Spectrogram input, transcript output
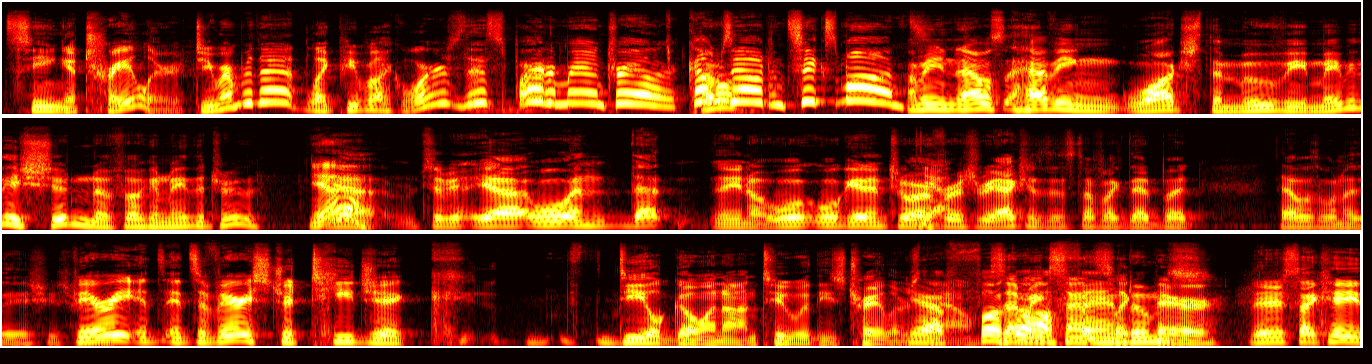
seeing a trailer. Do you remember that? Like people were like, "Where's this Spider Man trailer? Comes out in six months." I mean, now having watched the movie, maybe they shouldn't have fucking made the truth. yeah. yeah, to be, yeah. Well, and that you know, we'll, we'll get into our Yeah. first reactions and stuff like that. But that was one of the issues. for me. Very, it's, it's a very strategic deal going on too with these trailers Yeah, now. fuck Does that make off, sense? Like they're They're just like, hey,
